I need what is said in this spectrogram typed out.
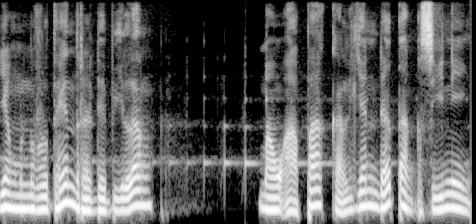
yang menurut Hendra dia bilang, Mau apa kalian datang ke sini?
